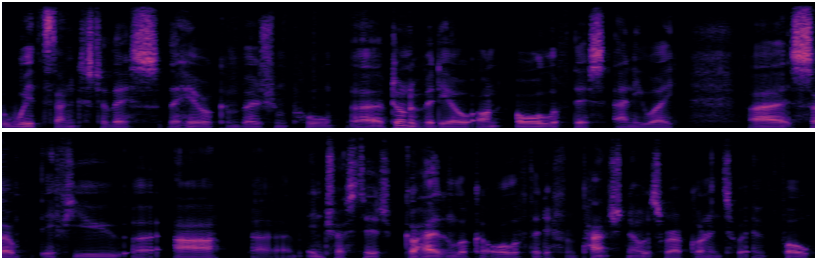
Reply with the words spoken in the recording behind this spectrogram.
with thanks to this, the hero conversion pool. I've done a video on all of this anyway. Uh, so if you uh, are uh, interested, go ahead and look at all of the different patch notes where I've gone into it in full.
